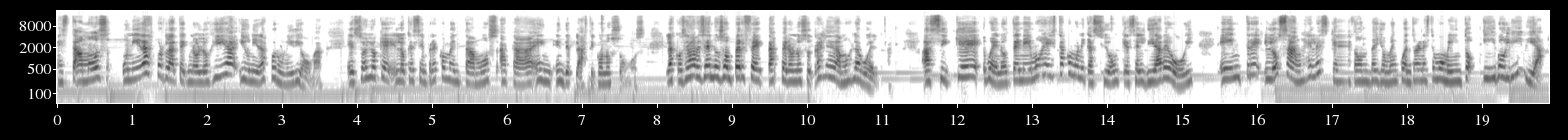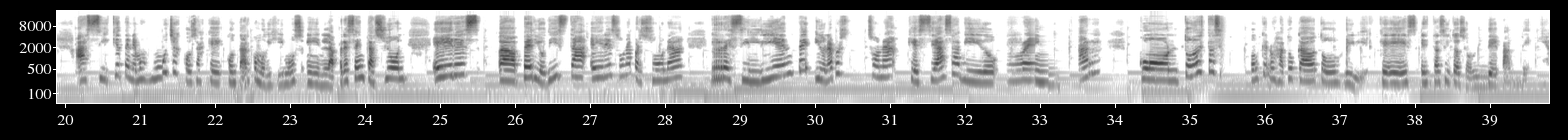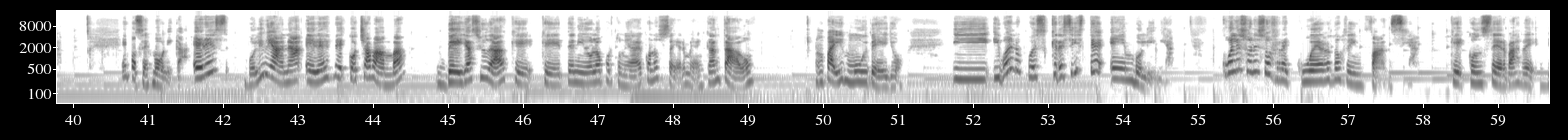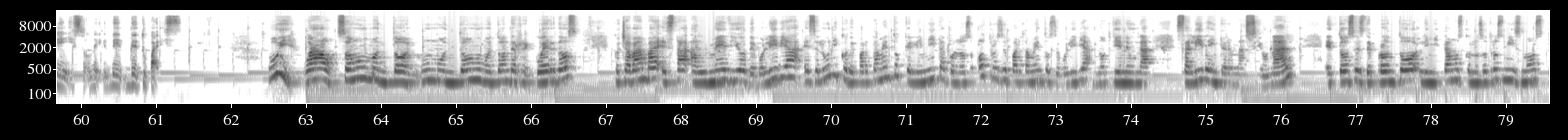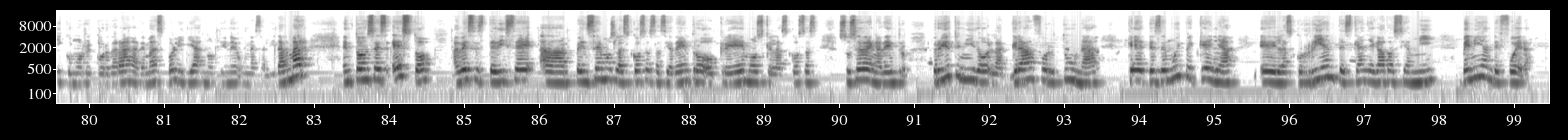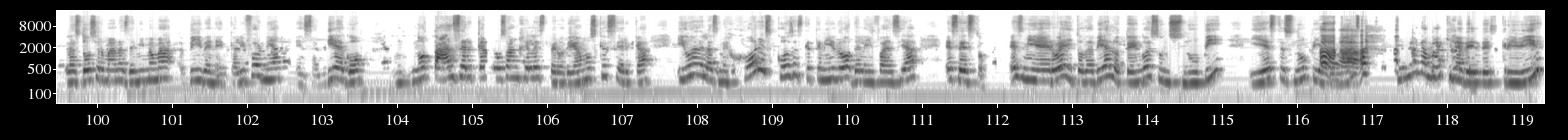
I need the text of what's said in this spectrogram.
estamos unidas por la tecnología y unidas por un idioma. Eso es lo que, lo que siempre comentamos acá en, en De Plástico No Somos. Las cosas a veces no son perfectas, pero nosotras le damos la vuelta. Así que, bueno, tenemos esta comunicación que es el día de hoy entre Los Ángeles, que es donde yo me encuentro en este momento, y Bolivia. Así que tenemos muchas cosas que contar, como dijimos en la presentación. Eres ah, periodista, eres una persona resiliente y una persona que se ha sabido reinventar con toda esta situación que nos ha tocado a todos vivir, que es esta situación de pandemia. Entonces, Mónica, eres boliviana, eres de Cochabamba, bella ciudad que, he tenido la oportunidad de conocer, me ha encantado, un país muy bello. Y, bueno, pues creciste en Bolivia. ¿Cuáles son esos recuerdos de infancia que conservas de, eso, de, de tu país? Uy, wow, son un montón, un montón, un montón de recuerdos. Cochabamba está al medio de Bolivia, es el único departamento que limita con los otros departamentos de Bolivia, no tiene una salida internacional, entonces de pronto limitamos con nosotros mismos y como recordarán, además Bolivia no tiene una salida al mar. Entonces esto a veces te dice, ah, pensemos las cosas hacia adentro o creemos que las cosas suceden adentro, pero yo he tenido la gran fortuna que desde muy pequeña eh, las corrientes que han llegado hacia mí venían de fuera. Las dos hermanas de mi mamá viven en California, en San Diego, no tan cerca de Los Ángeles, pero digamos que cerca. Y una de las mejores cosas que he tenido de la infancia es esto. Es mi héroe y todavía lo tengo, es un Snoopy. Y este Snoopy además ah. tiene una máquina de, escribir.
